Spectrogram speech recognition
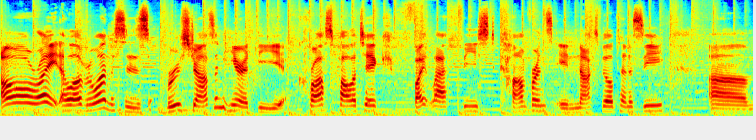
All right. Hello, everyone. This is Bruce Johnson here at the Cross Politic Fight Laugh Feast conference in Knoxville, Tennessee. Um,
